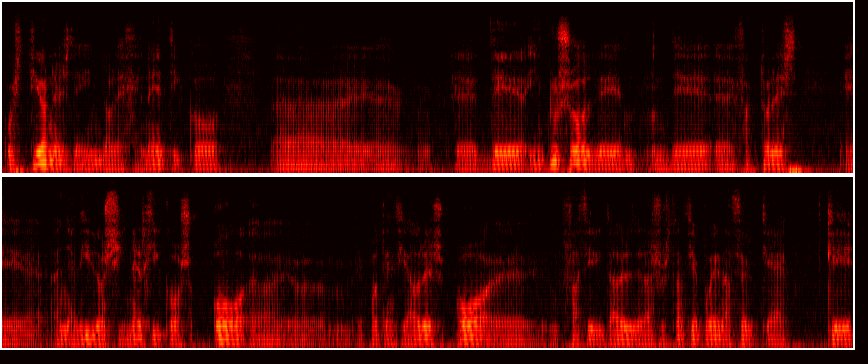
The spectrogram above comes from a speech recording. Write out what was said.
cuestiones de índole genético, de, incluso de, eh, factores eh, añadidos sinérgicos o eh, potenciadores o eh, facilitadores de la sustancia pueden hacer que, que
